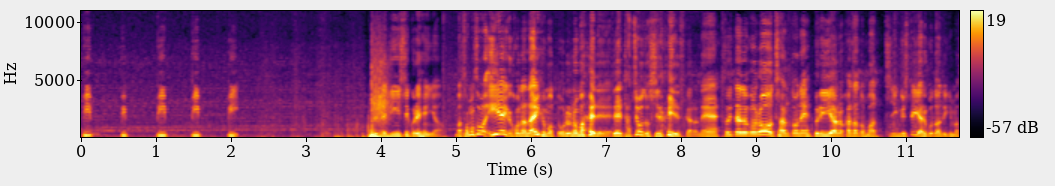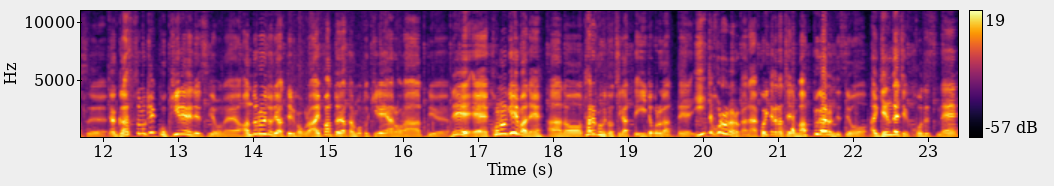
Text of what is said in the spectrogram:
ピッピッピッピッピッ全然臨してくれへんやん。まあ、そもそも AI がこんなナイフ持って俺の前で、で、立ち往生しないですからね。そういったところをちゃんとね、プレイヤーの方とマッチングしてやることができます。いや、画質も結構綺麗ですよね。Android でやってるかこれ iPad でやったらもっと綺麗やろうなーっていう。で、えー、このゲームはね、あのタルコフと違っていいところがあって、いいところなのかな？こういった形でマップがあるんですよ。はい、現在地がここですね。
